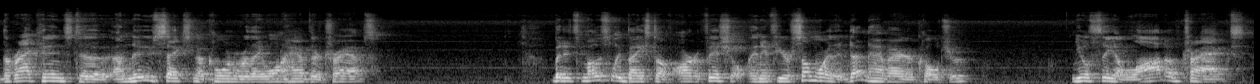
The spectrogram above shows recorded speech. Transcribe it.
the raccoons to a new section of corn where they want to have their traps. But it's mostly based off artificial, and if you're somewhere that doesn't have agriculture, you'll see a lot of tracks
